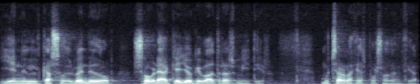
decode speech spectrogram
y en el caso del vendedor, sobre aquello que va a transmitir. Muchas gracias por su atención.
